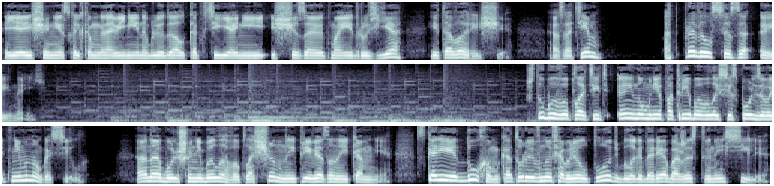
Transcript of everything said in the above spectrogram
Я еще несколько мгновений наблюдал, как в сиянии исчезают мои друзья и товарищи, а затем отправился за Эйной. Чтобы воплотить Эйну, мне потребовалось использовать немного сил. Она больше не была воплощенной и привязанной ко мне, скорее духом, который вновь обрел плоть благодаря божественной силе,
